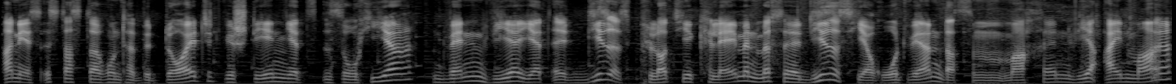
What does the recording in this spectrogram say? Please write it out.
Ah ne, es ist das darunter. Bedeutet, wir stehen jetzt so hier. Und wenn wir jetzt äh, dieses Plot hier claimen, müsste dieses hier rot werden. Das machen wir einmal.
